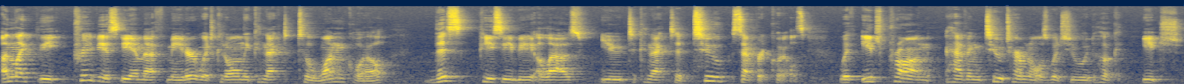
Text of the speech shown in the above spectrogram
Unlike the previous EMF meter, which could only connect to one coil, this PCB allows you to connect to two separate coils, with each prong having two terminals which you would hook each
